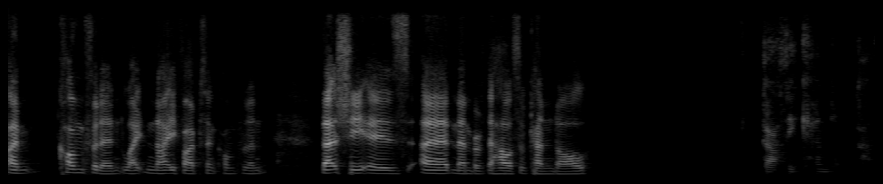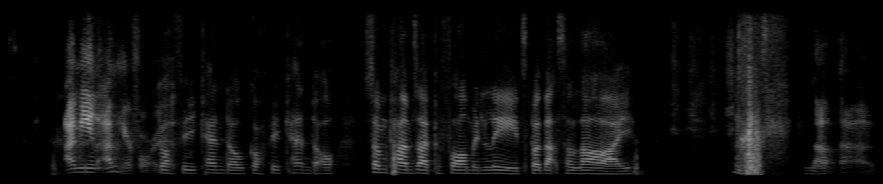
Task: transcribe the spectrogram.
I'm confident, like 95% confident, that she is a member of the House of Kendall. Gothy Kendall. Gothy. I mean, I'm here for it. Gothy Kendall, Gothy Kendall. Sometimes I perform in Leeds, but that's a lie. Not that.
